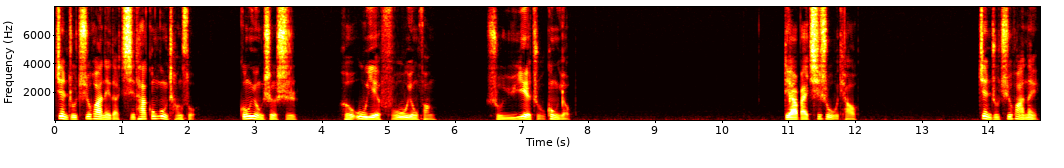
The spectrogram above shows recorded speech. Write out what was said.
建筑区划内的其他公共场所、公用设施和物业服务用房，属于业主共有。第二百七十五条，建筑区划内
